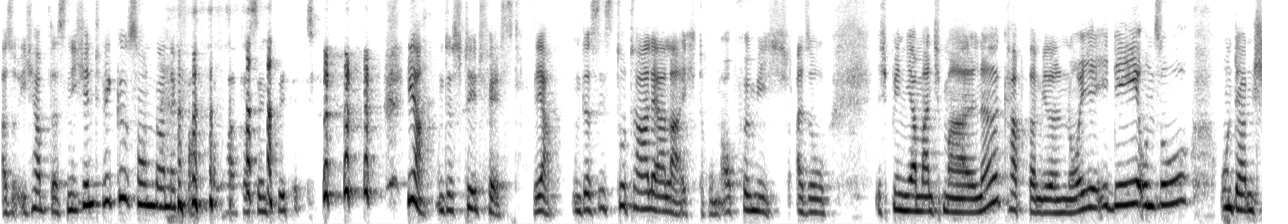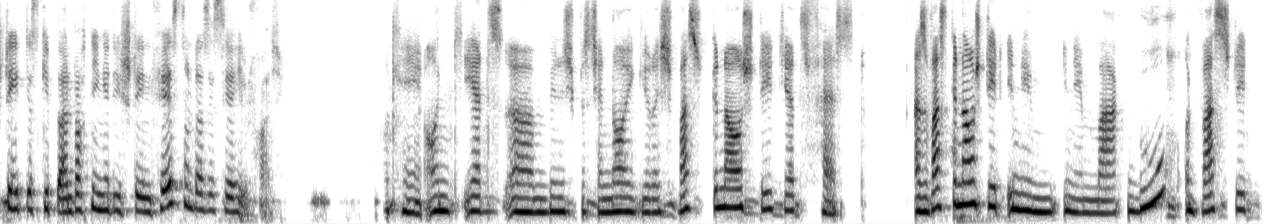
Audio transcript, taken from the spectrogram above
Also ich habe das nicht entwickelt, sondern eine Fachfrau hat das entwickelt. ja, und das steht fest. Ja, und das ist totale Erleichterung, auch für mich. Also ich bin ja manchmal, ne, habe dann wieder eine neue Idee und so. Und dann steht, es gibt einfach Dinge, die stehen fest und das ist sehr hilfreich. Okay, und jetzt ähm, bin ich ein bisschen neugierig. Was genau steht jetzt fest? Also was genau steht in dem, in dem Markenbuch und was steht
